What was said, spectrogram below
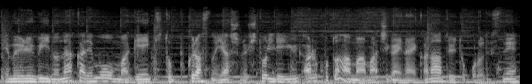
MLB の中でも、まあ、現役トップクラスの野手の一人であることは、まあ、間違いないかなというところですね。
